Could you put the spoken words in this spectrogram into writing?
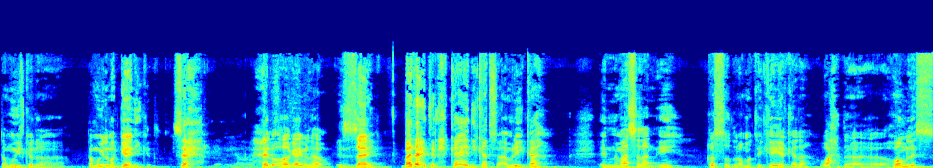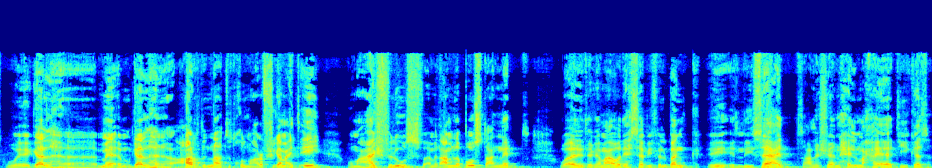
تمويل كده تمويل مجاني كده. سحر. حلو آه جاي من الهوا. إزاي؟ بدأت الحكاية دي كانت في أمريكا إن مثلا إيه قصة دراماتيكية كده واحدة آه، homeless وجالها ما- جالها عرض إنها تدخل معرفش جامعة إيه ومعهاش فلوس فقامت عاملة post على النت وقالت يا جماعة وادي حسابي في البنك إيه اللي يساعد علشان حلم حياتي كذا.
